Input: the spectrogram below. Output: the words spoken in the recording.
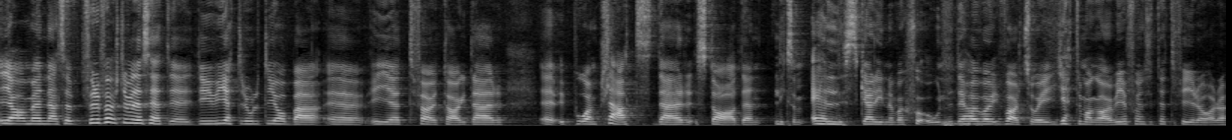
Ja, men alltså, för det första vill jag säga att det, är jätteroligt att jobba eh, i ett företag där Eh, på en plats där staden liksom älskar innovation. Det har varit, så i jättemånga år. Vi har funnits i 34 år och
